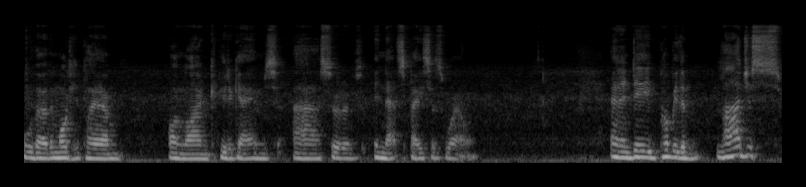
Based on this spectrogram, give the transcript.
although the multiplayer online computer games are sort of in that space as well. And indeed, probably the largest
